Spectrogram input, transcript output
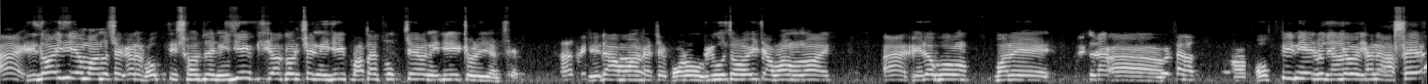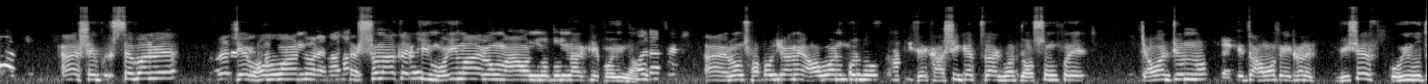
হ্যাঁ হৃদয় দিয়ে মানুষ এখানে ভক্তি সহজে নিজেই পূজা করছে নিজেই পাতা ঠুকছে নিজেই চলে যাচ্ছে। এটা আমার কাছে বড় অভিভূত হয়েছে আমার মনে হয় হ্যাঁ এরকম মানে ভক্তি নিয়ে যদি কেউ এখানে আসে হ্যাঁ সে বুঝতে পারবে যে ভগবান বিশ্বনাথের কি মহিমা এবং মা অন্নপূর্ণার কি মহিমা। হ্যাঁ এবং সকলকে আমি আহ্বান করব যে কাশী ক্ষেত্র একবার দর্শন করে যাওয়ার জন্য কিন্তু আমাকে এখানে বিশেষ অভিভূত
